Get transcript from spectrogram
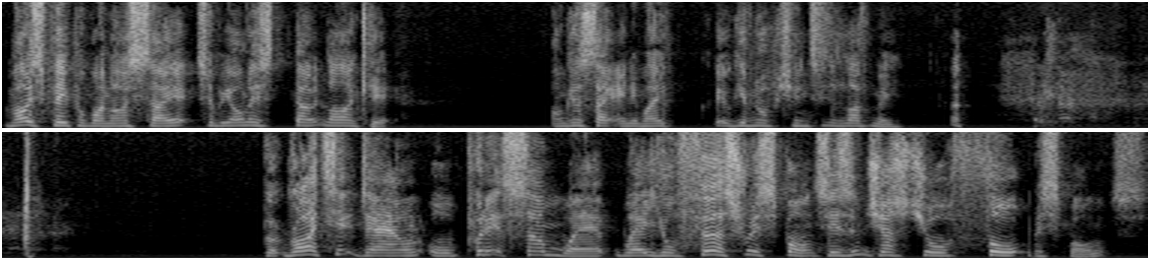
most people, when I say it, to be honest, don't like it. I'm going to say it anyway. It'll give an opportunity to love me. But write it down or put it somewhere where your first response isn't just your thought response,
